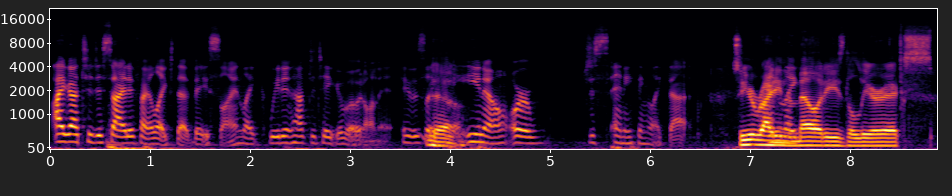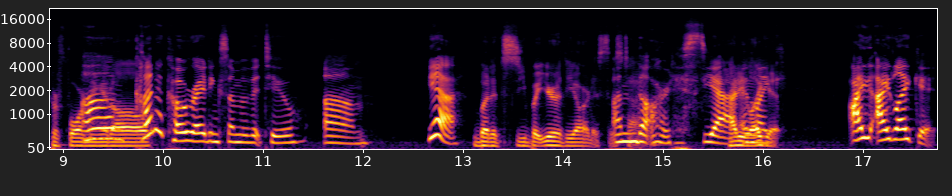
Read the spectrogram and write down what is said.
I got to decide if I liked that bass line. Like we didn't have to take a vote on it. It was like Yeah. you know, or just anything like that. So you're writing the melodies, the lyrics, performing it all, Kind of co-writing some of it too. Um, yeah, but it's but you're the artist this I'm time. the artist. Yeah. How do you and like it? I I like it.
